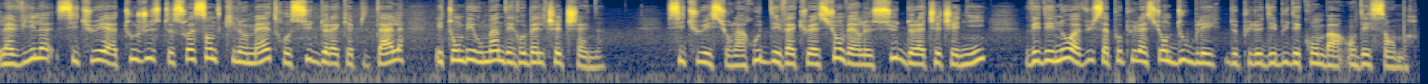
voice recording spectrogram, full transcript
La ville, située à tout juste 60 km au sud de la capitale, est tombée aux mains des rebelles tchétchènes. Situé sur la route d'évacuation vers le sud de la Tchétchénie, Vedeno a vu sa population doubler depuis le début des combats en décembre.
